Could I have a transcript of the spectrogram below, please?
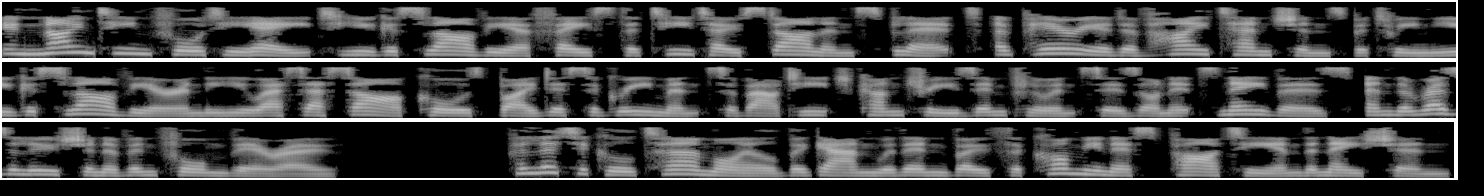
In 1948 Yugoslavia faced the Tito-Stalin split, a period of high tensions between Yugoslavia and the USSR caused by disagreements about each country's influences on its neighbors, and the resolution of Informbiro. Political turmoil began within both the Communist Party and the nation.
